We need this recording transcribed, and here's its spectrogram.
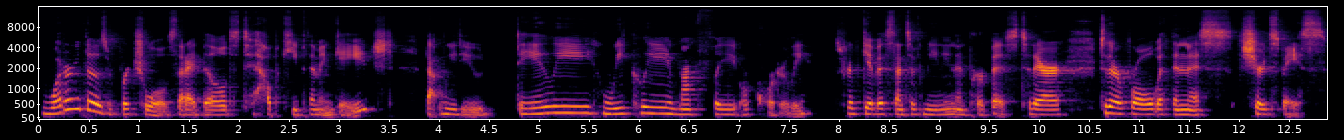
what are those rituals that I build to help keep them engaged that we do daily, weekly, monthly, or quarterly? Sort of give a sense of meaning and purpose to their to their role within this shared space.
